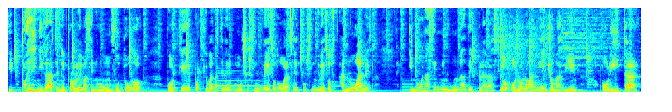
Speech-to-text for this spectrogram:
y pueden llegar a tener problemas en un futuro. ¿Por qué? Porque van a tener muchos ingresos o van a tener tus ingresos anuales y no van a hacer ninguna declaración o no lo han hecho más bien. Ahorita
